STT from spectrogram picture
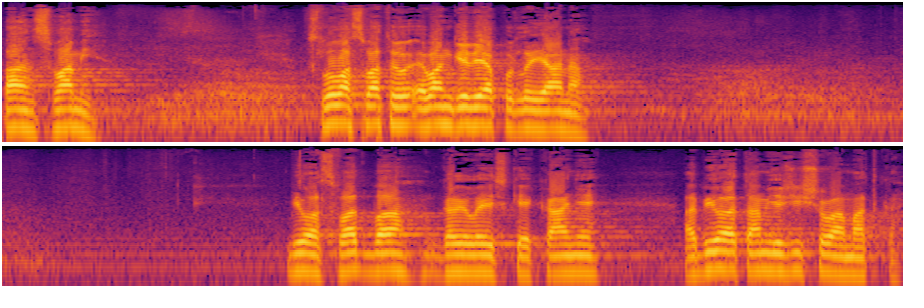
Pán s vami. Slova svatého Evangelia podľa Jána. Byla svadba v galilejské káne a byla tam Ježíšova matka.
